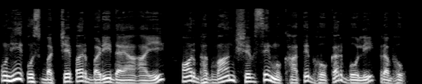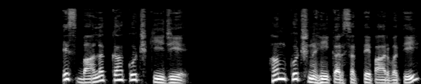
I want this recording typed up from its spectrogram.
उन्हें उस बच्चे पर बड़ी दया आई और भगवान शिव से मुखातिब होकर बोली, प्रभु, इस बालक का कुछ कीजिए। हम कुछ नहीं कर सकते पार्वती,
